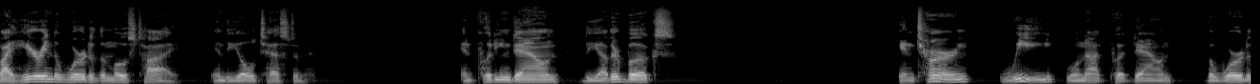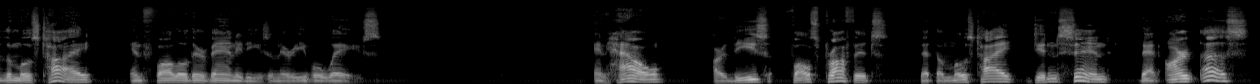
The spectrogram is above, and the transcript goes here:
by hearing the word of the Most High in the Old Testament and putting down the other books. In turn, we will not put down the word of the Most High and follow their vanities and their evil ways. And how are these false prophets that the Most High didn't send, that aren't us,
